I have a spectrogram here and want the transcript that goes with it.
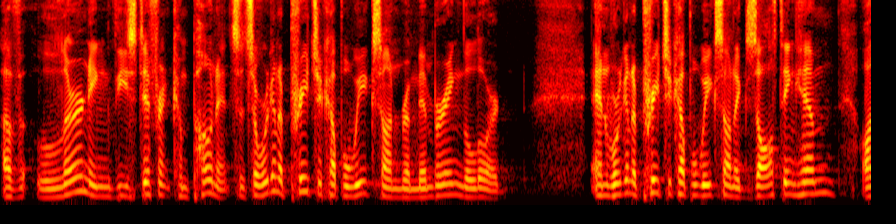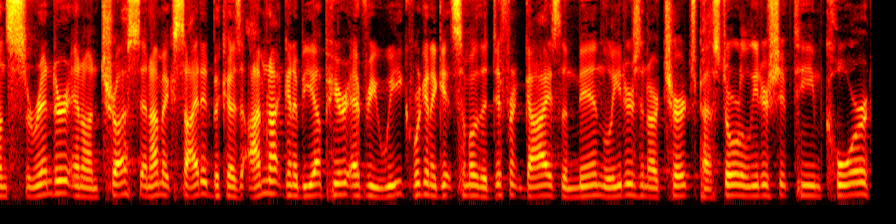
of learning these different components. And so we're going to preach a couple weeks on remembering the Lord. And we're going to preach a couple weeks on exalting Him, on surrender, and on trust. And I'm excited because I'm not going to be up here every week. We're going to get some of the different guys, the men, leaders in our church, pastoral leadership team, core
